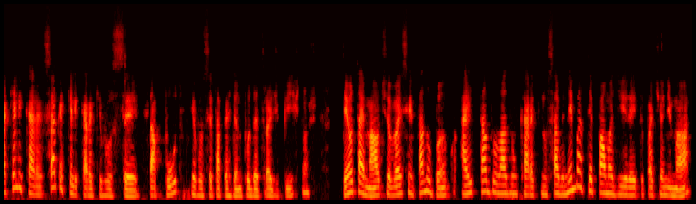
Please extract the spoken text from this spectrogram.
aquele cara, sabe aquele cara que você tá puto porque você tá perdendo pro Detroit Pistons? Tem o timeout, você vai sentar no banco, aí tá do lado um cara que não sabe nem bater palma direito pra te animar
